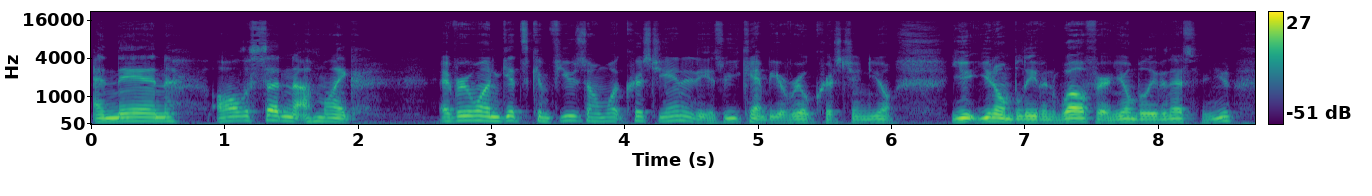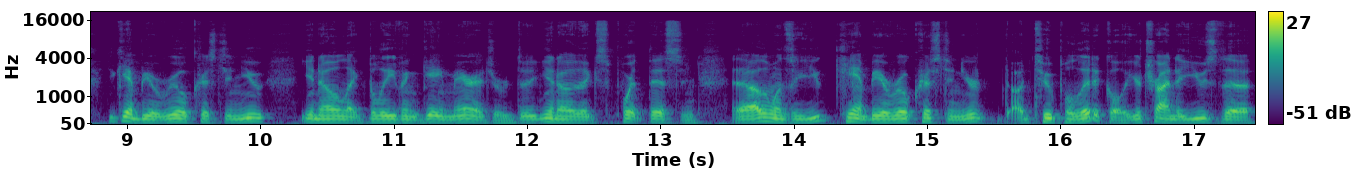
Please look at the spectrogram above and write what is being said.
And then all of a sudden, I'm like, Everyone gets confused on what Christianity is. You can't be a real Christian. You don't you, you don't believe in welfare. You don't believe in this. You you can't be a real Christian. You you know like believe in gay marriage or you know like support this and the other ones. You can't be a real Christian. You're uh, too political. You're trying to use the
